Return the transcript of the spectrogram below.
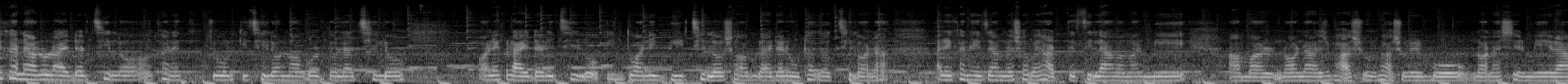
এখানে আরও রাইডার ছিল এখানে চোরকি ছিল, নগরদোলা ছিল। অনেক রাইডারই ছিল, কিন্তু অনেক ভিড় ছিল, সব রাইডারে ওঠা যাচ্ছিল না। আর এখানে যে আমরা সবাই হাঁটতেছিলাম, আমার মেয়ে, আমার ননাস, ভাসুর, ভাসুরের বউ, ননাসের মেয়েরা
